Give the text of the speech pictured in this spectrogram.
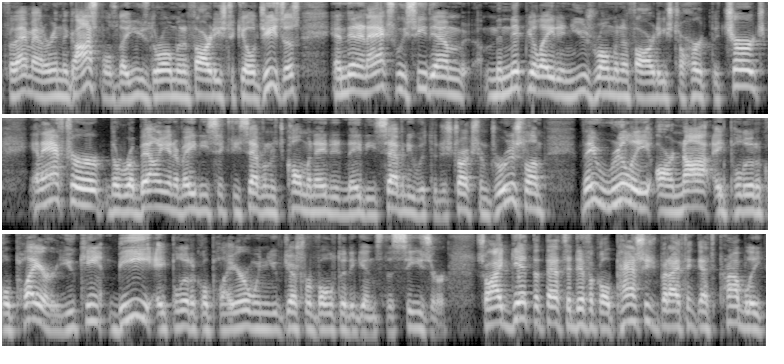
for that matter, in the Gospels, they use the Roman authorities to kill Jesus. And then in Acts, we see them manipulate and use Roman authorities to hurt the church. And after the rebellion of AD 67, which culminated in AD 70 with the destruction of Jerusalem, they really are not a political player. You can't be a political player when you've just revolted against the Caesar. So I get that that's a difficult passage, but I think that's probably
